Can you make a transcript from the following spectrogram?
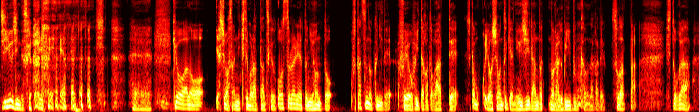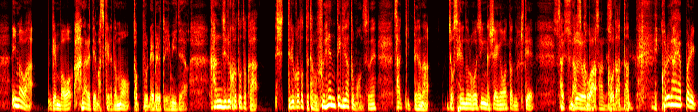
自由人ですから。今日あの、八島さんに来てもらったんですけどオーストラリアと日本と2つの国で笛を吹いたことがあってしかも幼少の時はニュージーランドのラグビー文化の中で育った人が今は現場を離れてますけれどもトップレベルという意味では感じることとか知ってることって多分普遍的だと思うんですよね。さっき言ったような女性の老人が試合が終わったのに来てさっきのあそこはこうだった。これがやっぱり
